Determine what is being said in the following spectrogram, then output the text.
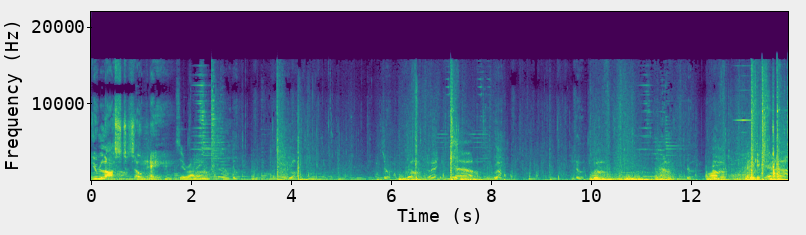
You lost Zone A. Is he running? Come on. Kick him?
